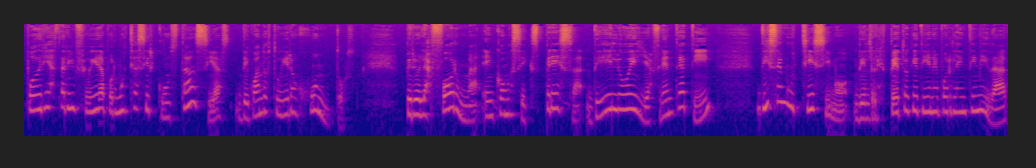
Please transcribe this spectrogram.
podría estar influida por muchas circunstancias de cuando estuvieron juntos pero la forma en cómo se expresa de él o ella frente a ti dice muchísimo del respeto que tiene por la intimidad,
